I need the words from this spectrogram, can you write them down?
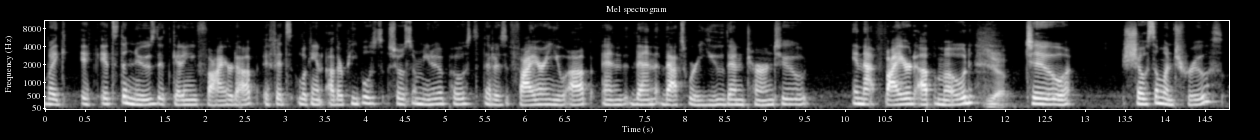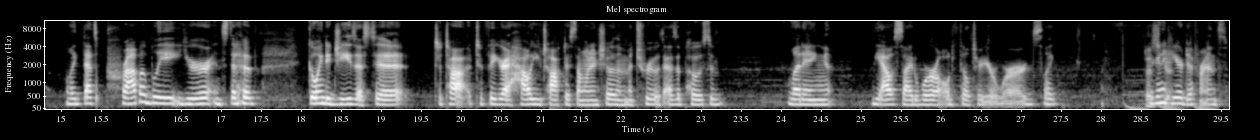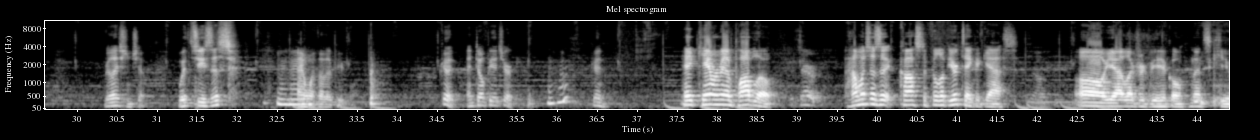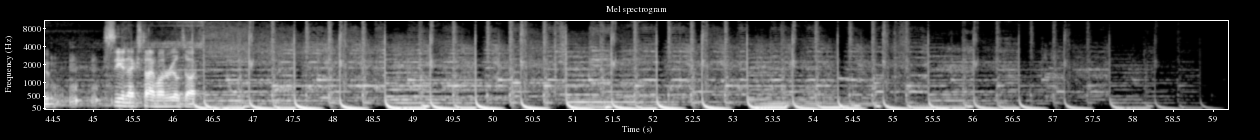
Like if it's the news that's getting you fired up, if it's looking at other people's social media posts that is firing you up, and then that's where you then turn to in that fired up mode Yeah. to show someone truth, like that's probably your instead of going to Jesus to to talk to figure out how you talk to someone and show them the truth as opposed to letting the outside world filter your words. Like That's you're going to hear a difference. Relationship with Jesus mm-hmm. and with other people. Good. And don't be a jerk. Mm-hmm. Good. Hey, cameraman Pablo, Sir, how much does it cost to fill up your tank of gas? Oh, yeah, electric vehicle. That's cute. See you next time on Real Talk.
